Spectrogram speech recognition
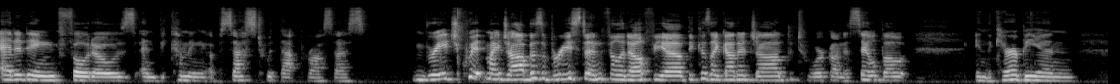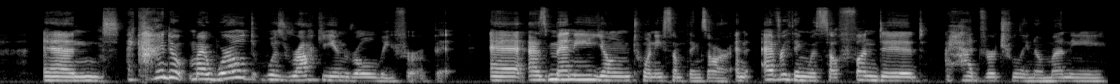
editing photos and becoming obsessed with that process rage quit my job as a barista in Philadelphia because I got a job to work on a sailboat in the Caribbean. And I kind of, my world was rocky and rolly for a bit, as many young 20 somethings are. And everything was self funded. I had virtually no money.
